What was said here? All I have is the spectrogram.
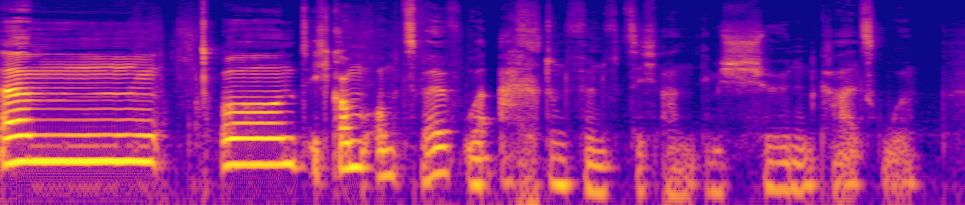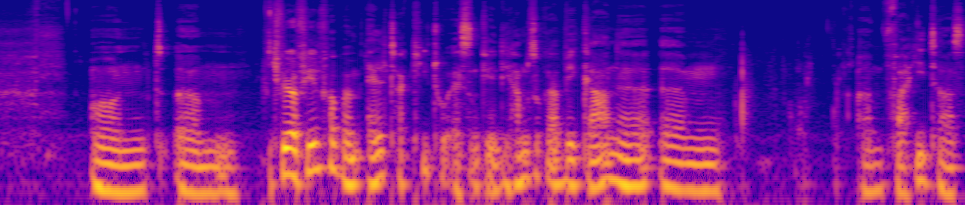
Ähm, und ich komme um 12.58 Uhr an im schönen Karlsruhe. Und ähm, ich will auf jeden Fall beim El Taquito essen gehen. Die haben sogar vegane ähm, ähm, Fajitas.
